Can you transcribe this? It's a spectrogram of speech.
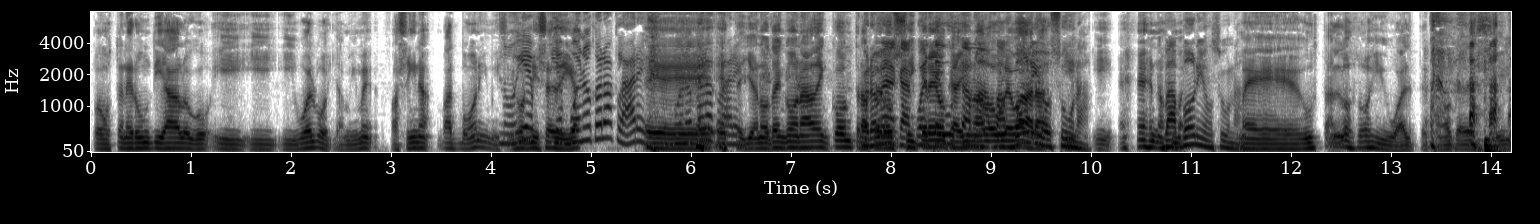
podemos tener un diálogo y, y, y vuelvo. Y a mí me fascina Bad Bunny, mis No, hijos y ni es, se y es diga. bueno que lo aclares. Eh, es bueno que lo este, aclares. yo no tengo nada en contra, Pero pero, acá, sí ¿cuál te creo que hay una más, doble Bad Bunny vara. o Ozuna? y- y- no, Bad me- Bunny o Ozuna. Me gustan los dos igual, te tengo que decir.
